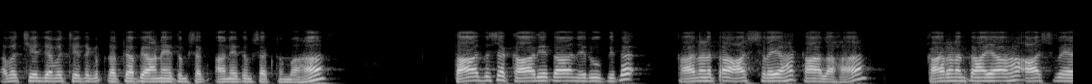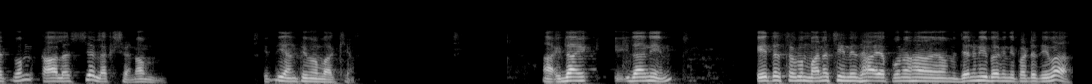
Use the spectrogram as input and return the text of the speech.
अवच्छेद्य अवच्छेद तत्रापि आनयितुं शक् आनेतुं शक्नुमः। तादृशकार्यतानिरूपितकारणता आश्रयः कालः। कारणतायाः आश्रयत्वं कालस्य लक्षणम् इति अन्तिमवाक्यम्। इदा इदानीम् एतत् सर्वं मनसि निधाय पुनः जननी भगिनी पठति वा?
